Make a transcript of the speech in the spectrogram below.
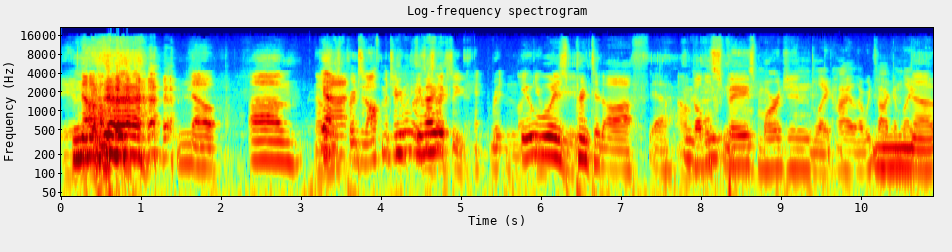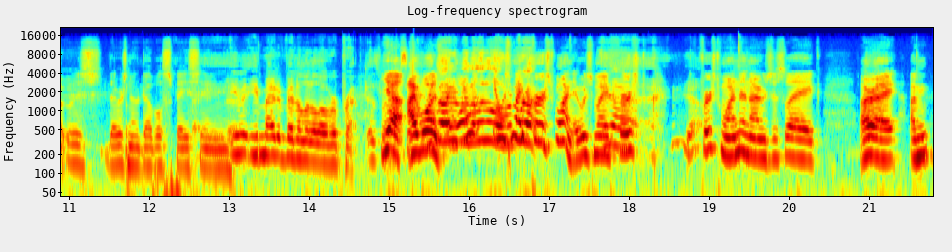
In No. no. Um, Now, yeah. was this printed off material, You- or is this actually ha- written? Like it you was created? printed off. Yeah. Oh, double space, margined, like high. Are we talking like? no, it was there was no double spacing. You, he might have been a little over prepped. Yeah, I was. He might have Well, been a little it was my first one. It was my Yeah, first yeah. first one, and I was just like, "All right, I'm.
